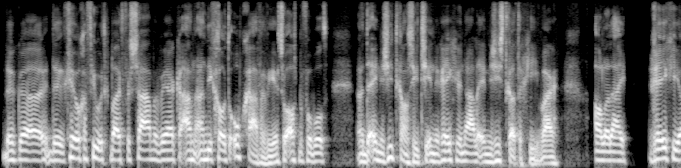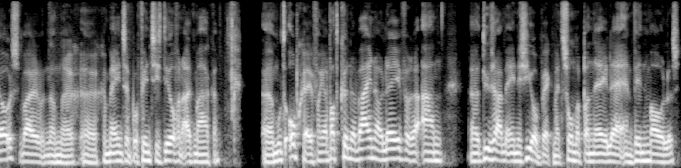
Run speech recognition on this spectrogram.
de, uh, de geografie wordt gebruikt voor samenwerken aan, aan die grote opgaven weer. Zoals bijvoorbeeld uh, de energietransitie in de regionale energiestrategie. Waar allerlei regio's, waar dan uh, gemeenten en provincies deel van uitmaken, moeten opgeven van ja, wat kunnen wij nou leveren aan duurzame energieopwek met zonnepanelen en windmolens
